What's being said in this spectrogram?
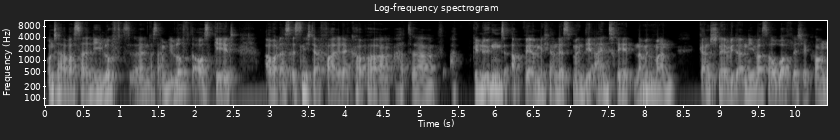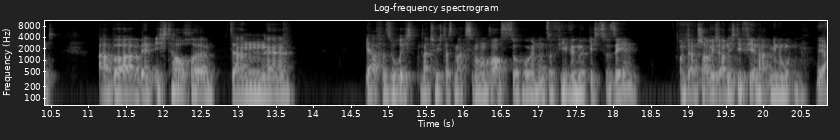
unter Wasser die Luft, äh, dass einem die Luft ausgeht. Aber das ist nicht der Fall. Der Körper hat da genügend Abwehrmechanismen, die eintreten, damit mhm. man ganz schnell wieder an die Wasseroberfläche kommt. Aber wenn ich tauche, dann äh, ja, versuche ich natürlich das Maximum rauszuholen und so viel wie möglich zu sehen. Und dann schaffe ich auch nicht die viereinhalb Minuten. Ja,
